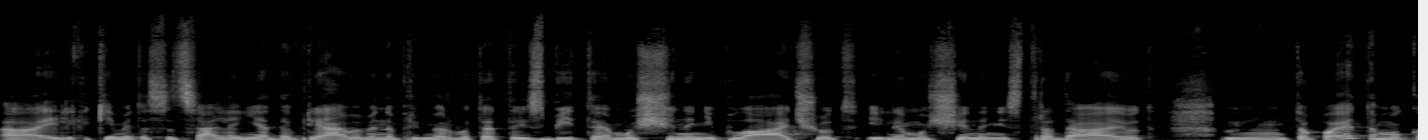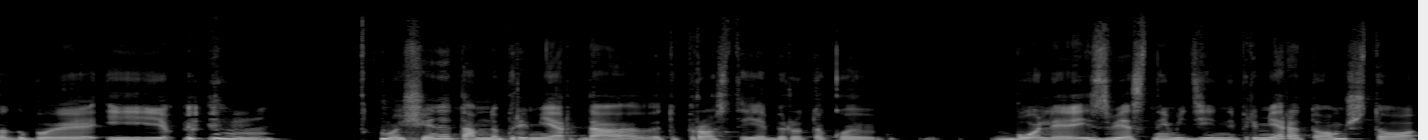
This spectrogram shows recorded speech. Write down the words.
а, или какими-то социально неодобряемыми, например, вот это избитое «мужчины не плачут» или «мужчины не страдают», то поэтому как бы и мужчины там, например, да, это просто я беру такой более известный медийный пример о том, что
